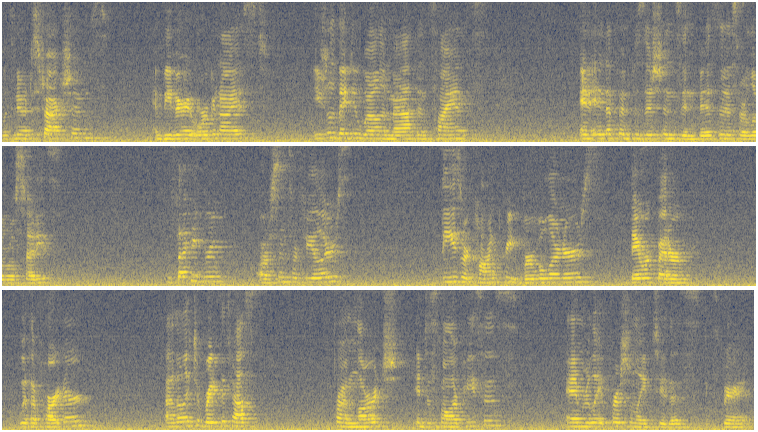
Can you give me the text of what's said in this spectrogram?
with no distractions and be very organized. Usually they do well in math and science and end up in positions in business or liberal studies. The second group are sensor feelers. These are concrete verbal learners. They work better with a partner. Uh, they like to break the task from large into smaller pieces and relate personally to this experience.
